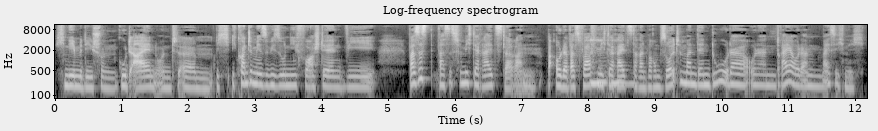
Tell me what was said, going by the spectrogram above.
ich nehme die schon gut ein und ähm, ich, ich konnte mir sowieso nie vorstellen, wie was ist was ist für mich der Reiz daran oder was war für mich der Reiz daran? Warum sollte man denn du oder oder ein Dreier oder ein weiß ich nicht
